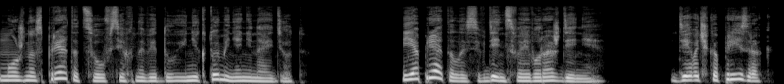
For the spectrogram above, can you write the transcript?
Можно спрятаться у всех на виду, и никто меня не найдет. Я пряталась в день своего рождения. Девочка-призрак.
